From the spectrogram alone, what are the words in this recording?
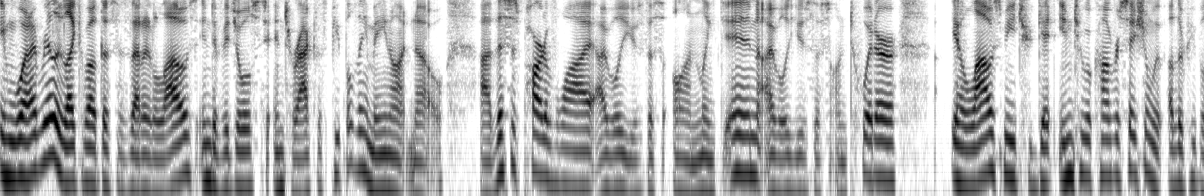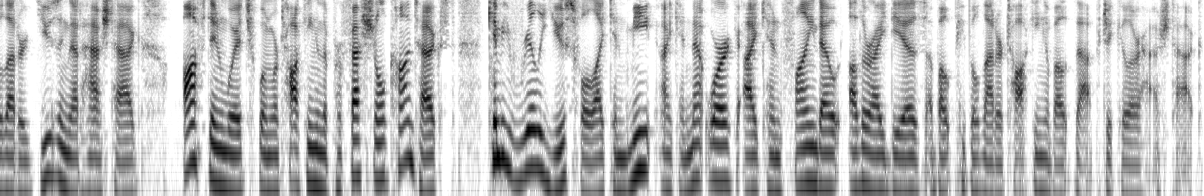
and what I really like about this is that it allows individuals to interact with people they may not know. Uh, this is part of why I will use this on LinkedIn, I will use this on Twitter, it allows me to get into a conversation with other people that are using that hashtag often which when we're talking in the professional context can be really useful. I can meet, I can network, I can find out other ideas about people that are talking about that particular hashtag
